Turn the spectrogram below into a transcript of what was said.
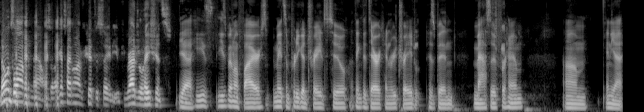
no one's laughing now, so I guess I don't have shit to say to you. Congratulations. Yeah, he's he's been on fire. He's made some pretty good trades too. I think the Derrick Henry trade has been massive for him. Um, and yeah,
